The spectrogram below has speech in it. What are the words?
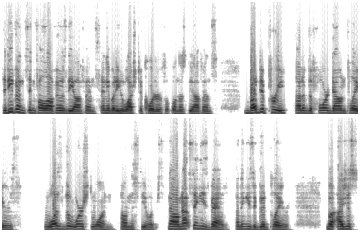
The defense didn't fall off; it was the offense. Anybody who watched a quarter of football knows the offense. Bud Dupree, out of the four down players, was the worst one on the Steelers. Now, I'm not saying he's bad. I think he's a good player, but I just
